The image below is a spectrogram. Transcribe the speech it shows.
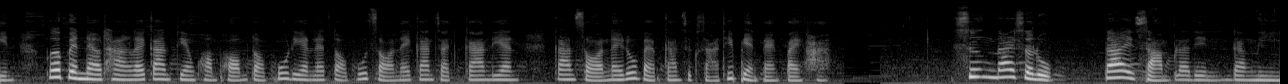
-19 เพื่อเป็นแนวทางและการเตรียมความพร้อมต่อผู้เรียนและต่อผู้สอนในการจัดการเรียน การสอนในรูปแบบการศึกษาที่เปลี่ยนแปลงไปค่ะ ซึ่งได้สรุปได้ 3 ประเด็น ดังนี้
